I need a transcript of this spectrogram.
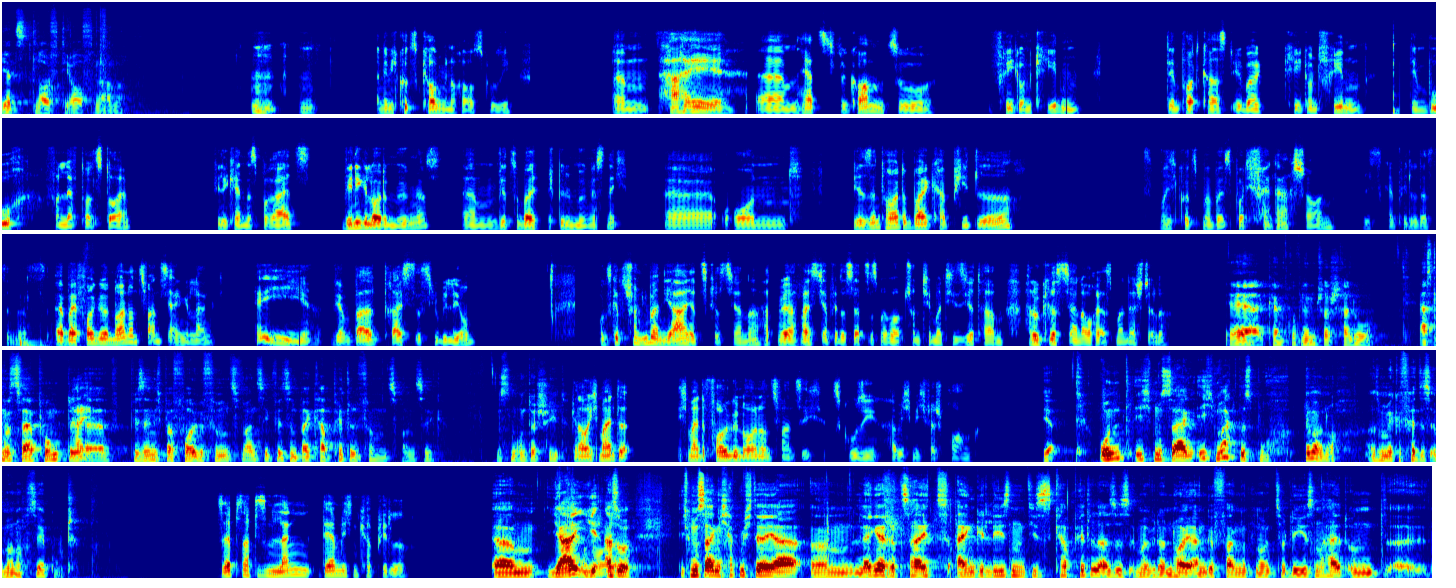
jetzt läuft die Aufnahme. Mhm. mhm. Dann nehme ich kurz Kaugummi noch raus, Gusi. Ähm, hi, ähm, herzlich willkommen zu Krieg und Krieden, dem Podcast über Krieg und Frieden, dem Buch von Lev Tolstoy. Viele kennen es bereits. Wenige Leute mögen es. Ähm, wir zum Beispiel mögen es nicht. Äh, und wir sind heute bei Kapitel. Das muss ich kurz mal bei Spotify nachschauen. Welches Kapitel das denn ist? Äh, bei Folge 29 angelangt. Hey, wir haben bald 30. Jubiläum. Uns gibt es schon über ein Jahr jetzt, Christian. Ne? Hatten wir, weiß nicht, ob wir das letztes Mal überhaupt schon thematisiert haben. Hallo Christian, auch erstmal an der Stelle. Ja, ja, kein Problem, Josh. Hallo. Erstmal zwei Punkte. Äh, wir sind nicht bei Folge 25, wir sind bei Kapitel 25. Das ist ein Unterschied. Genau, ich meinte, ich meinte Folge 29. Scusi, habe ich mich versprochen. Ja. Und ich muss sagen, ich mag das Buch immer noch. Also mir gefällt es immer noch sehr gut. Selbst nach diesem langen, dämlichen Kapitel. Ähm, ja, je, also ich muss sagen, ich habe mich da ja ähm, längere Zeit eingelesen in dieses Kapitel, also es ist immer wieder neu angefangen und neu zu lesen halt und äh,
